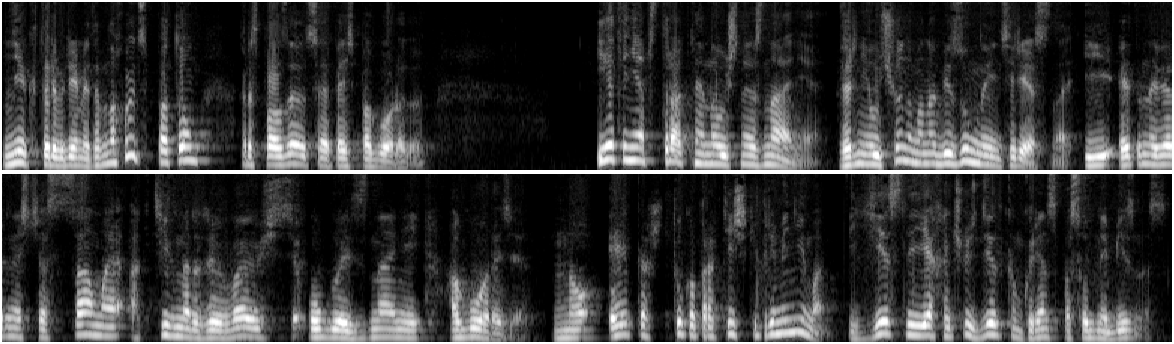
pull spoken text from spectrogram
некоторое время там находятся, потом расползаются опять по городу. И это не абстрактное научное знание. Вернее, ученым оно безумно интересно. И это, наверное, сейчас самая активно развивающаяся область знаний о городе. Но эта штука практически применима. Если я хочу сделать конкурентоспособный бизнес,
